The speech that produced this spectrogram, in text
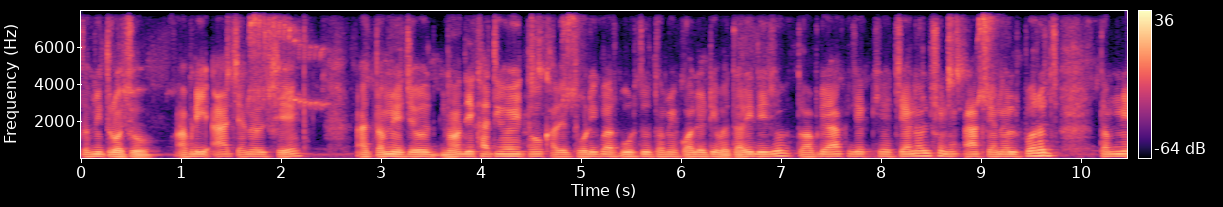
તો મિત્રો જો, આપણી આ ચેનલ છે. આ તમને જો ન દેખાતી હોય તો ખાલી થોડીક વાર પૂરતું તમે ક્વોલિટી વધારી દેજો. તો આપણે આ જે ચેનલ છે ને, આ ચેનલ પર જ તમને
